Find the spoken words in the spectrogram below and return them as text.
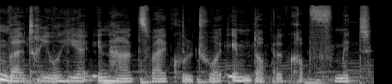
Das Tingwall-Trio hier in H2 Kultur im Doppelkopf mit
